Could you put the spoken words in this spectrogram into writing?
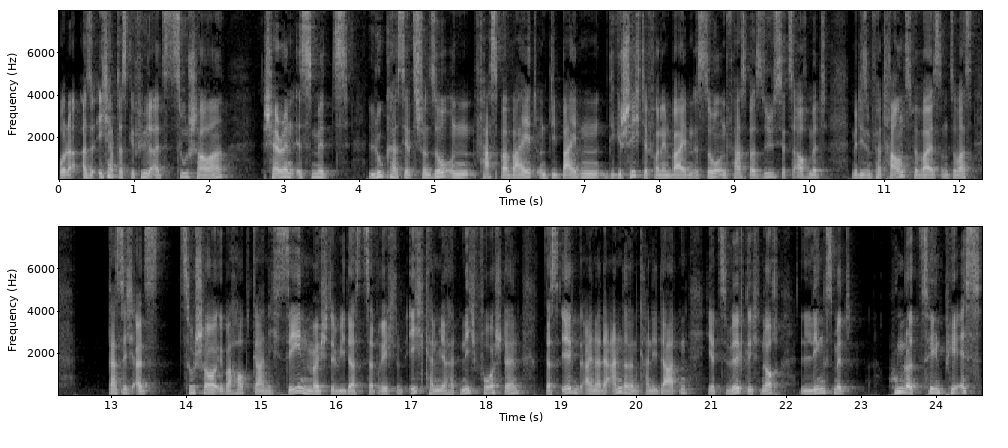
oder also ich habe das Gefühl als Zuschauer, Sharon ist mit Lukas jetzt schon so unfassbar weit und die beiden, die Geschichte von den beiden ist so unfassbar süß, jetzt auch mit, mit diesem Vertrauensbeweis und sowas, dass ich als Zuschauer überhaupt gar nicht sehen möchte, wie das zerbricht. Und ich kann mir halt nicht vorstellen, dass irgendeiner der anderen Kandidaten jetzt wirklich noch links mit 110 PS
